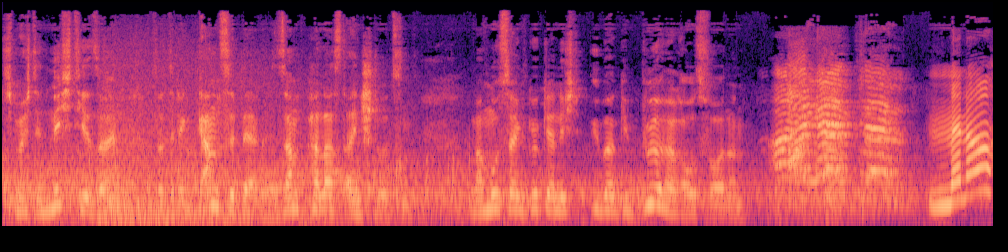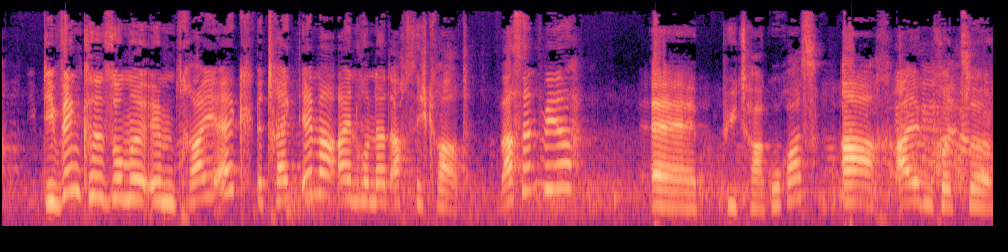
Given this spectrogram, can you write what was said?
Ich möchte nicht hier sein, sollte der ganze Berg samt Palast einstürzen. Man muss sein Glück ja nicht über Gebühr herausfordern. Männer, die Winkelsumme im Dreieck beträgt immer 180 Grad. Was sind wir? Äh, Pythagoras? Ach, Algenkrütze.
